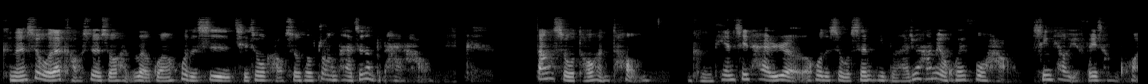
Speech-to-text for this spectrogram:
可能是我在考试的时候很乐观，或者是其实我考试的时候状态真的不太好。当时我头很痛，可能天气太热了，或者是我身体本来就还没有恢复好，心跳也非常快。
